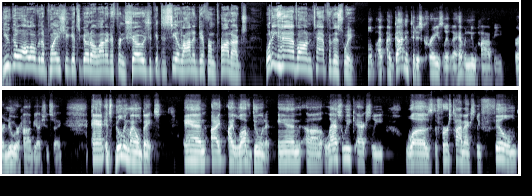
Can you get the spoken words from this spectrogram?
you go all over the place. You get to go to a lot of different shows, you get to see a lot of different products. What do you have on tap for this week? Well, I've gotten into this craze lately. I have a new hobby or a newer hobby, I should say. And it's building my own baits. And I, I love doing it. And uh, last week, actually, was the first time I actually filmed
